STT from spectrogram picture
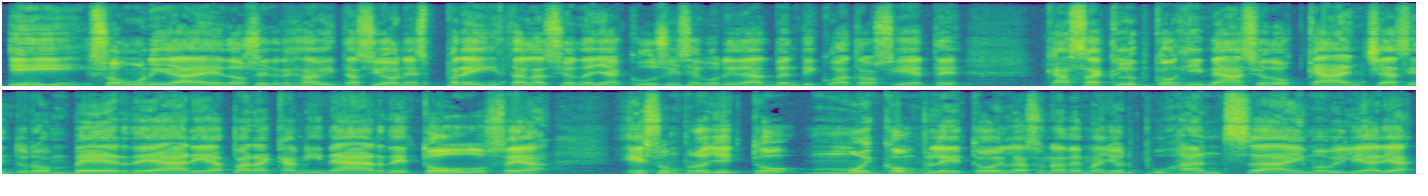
y son unidades de dos y tres habitaciones, preinstalación de jacuzzi, seguridad 24/7, casa club con gimnasio, dos canchas, cinturón verde, área para caminar, de todo. O sea, es un proyecto muy completo en la zona de mayor pujanza inmobiliaria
